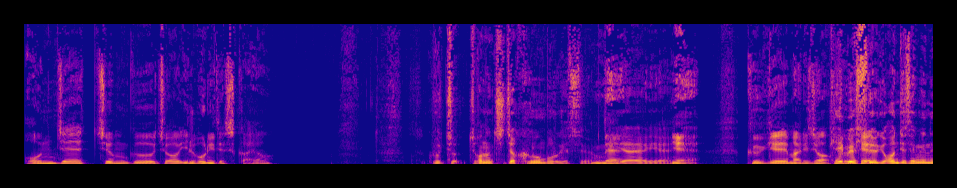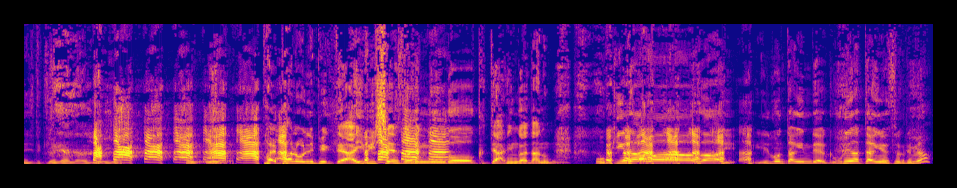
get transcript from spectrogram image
언제쯤 그 저 일본이 됐을까요? 그 저, 저는 진짜 그건 모르겠어요. 네. 예, 예. 예. 그게 말이죠. KBS 그렇게- 여기 언제 생겼는지도 기억이 안 나는데. 예. 88 올림픽 때 IBC에서 생긴 거 그때 아닌가? 나는 오키나와가 일본 땅인데 그 우리나라 땅이었어 그러면?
